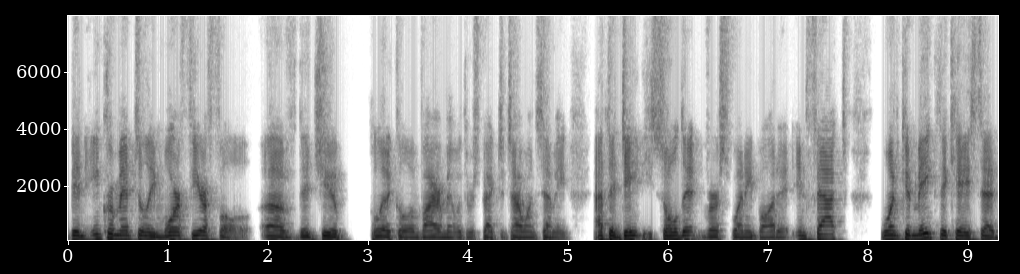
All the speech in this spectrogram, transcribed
been incrementally more fearful of the geopolitical environment with respect to taiwan semi at the date he sold it versus when he bought it in fact one could make the case that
